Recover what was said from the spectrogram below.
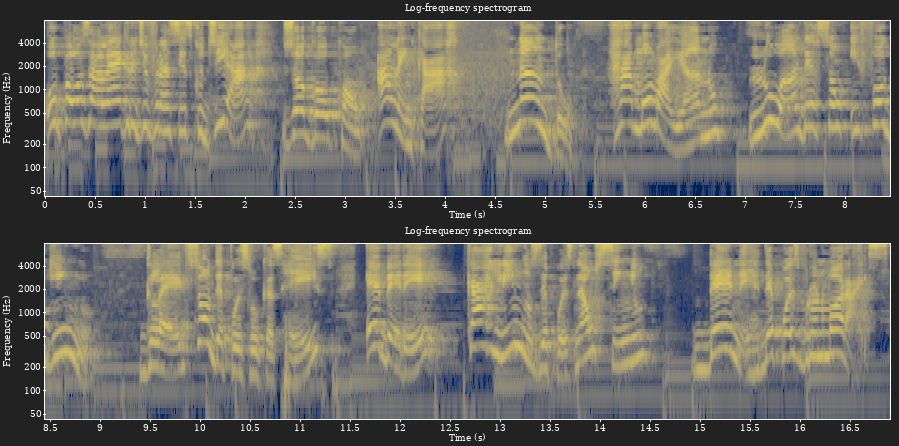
O Pouso Alegre de Francisco Diá jogou com Alencar, Nando, Ramon Baiano, Luanderson e Foguinho. Gledson, depois Lucas Reis, Eberê, Carlinhos, depois Nelsinho, Denner, depois Bruno Moraes,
